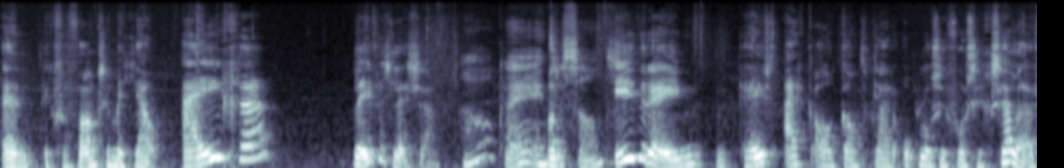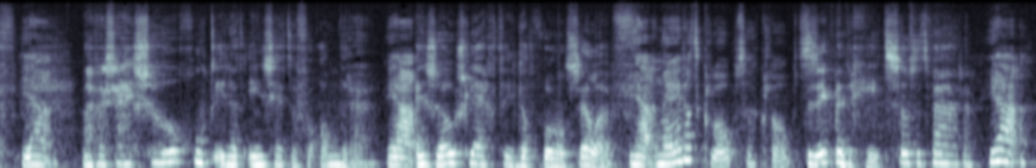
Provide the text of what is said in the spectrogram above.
En ik vervang ze met jouw eigen levenslessen. Oh, Oké, interessant. Iedereen heeft eigenlijk al een kant-en-klare oplossing voor zichzelf. Ja. Maar we zijn zo goed in dat inzetten voor anderen. Ja. En zo slecht in dat voor onszelf. Ja, nee, dat klopt, dat klopt. Dus ik ben de gids, als het ware. Ja.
